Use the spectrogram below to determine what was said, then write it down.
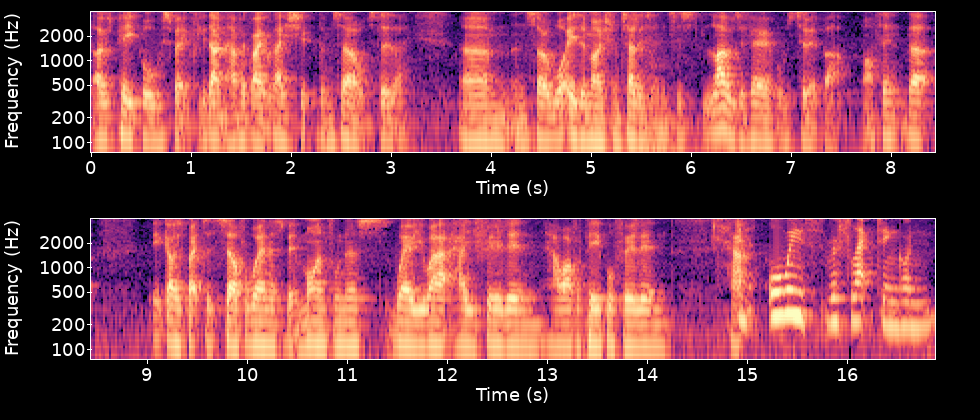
those people respectfully don't have a great relationship with themselves, do they? Um, and so, what is emotional intelligence? There's loads of variables to it, but I think that it goes back to self awareness, a bit of mindfulness, where are you at, how you feeling, how other people feeling. How, And always reflecting on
